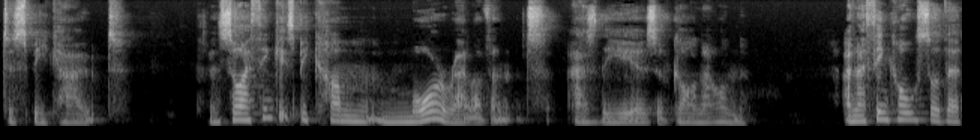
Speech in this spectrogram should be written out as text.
to speak out. And so I think it's become more relevant as the years have gone on. And I think also the,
